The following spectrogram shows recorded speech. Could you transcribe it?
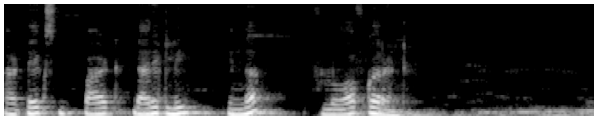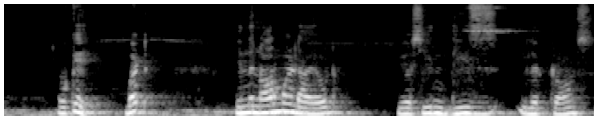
are takes part directly in the flow of current. Okay but in the normal diode you have seen these electrons.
